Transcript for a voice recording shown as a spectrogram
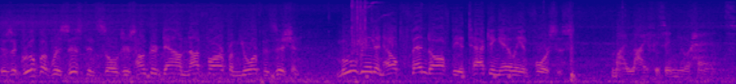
There's a group of resistance soldiers hunkered down not far from your position. Move in and help fend off the attacking alien forces. My life is in your hands.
